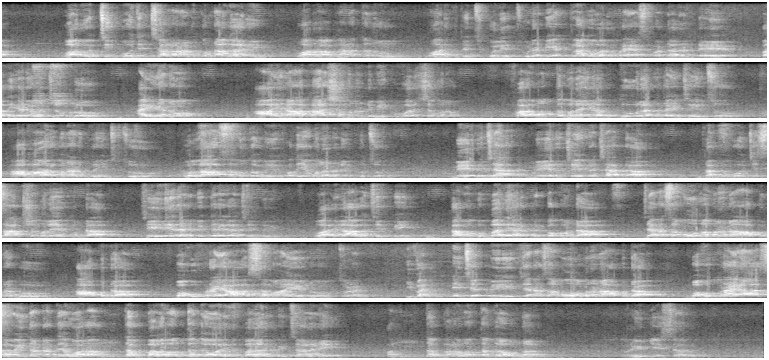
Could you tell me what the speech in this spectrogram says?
వారు వచ్చి పూజించాలని అనుకున్నా కానీ వారు ఆ ఘనతను వారికి తెచ్చుకోలేదు. చూడండి ఎట్లాగ వారు ప్రయాసపడ్డారంటే పదిహేడవ వచనంలో అయినను ఆయన ఆకాశము నుండి మీకు వర్షమును ఫలవంతములైన ఋతువులను దయచేయచ్చు ఆహారమును అనుగ్రహించుచు ఉల్లాసముతో మీ హృదయములను నింపుచు మేలు చే మేలు చేయుట చేత తను గూర్చి సాక్ష్యము లేకుండా చేయలేదని బిగ్గరగా చెప్పి వారిలాగా చెప్పి తమకు బలి అర్పింపకుండా జన సమూహములను ఆపుటకు ఆపుట బహు ప్రయాసమాయను. చూడండి. ఇవన్నీ చెప్పి జన సమూహములను ఆపుట బహు ప్రయాసమైందంట. అంటే వారు అంత బలవంతంగా వారికి బలర్పించాలని అంత బలవంతంగా ఉన్నారు మరి ఏం చేశారు?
